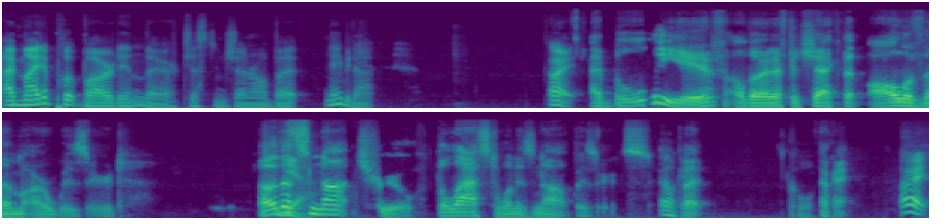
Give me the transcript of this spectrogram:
I, I might have put bard in there just in general, but maybe not. All right. I believe, although I'd have to check, that all of them are wizard. Oh, that's Yeah. not true. The last one is not wizards. Okay. But Cool. Okay. All right.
